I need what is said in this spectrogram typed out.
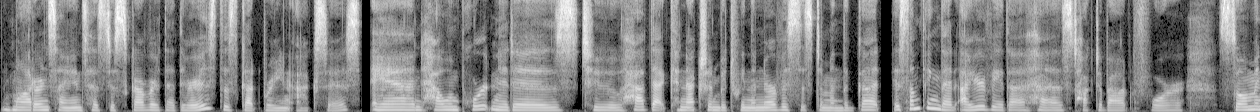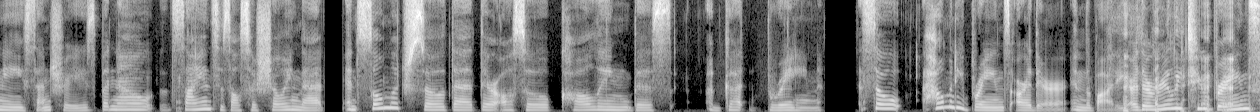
modern science has discovered that there is this gut brain axis and how important it is to have that connection between the nervous system and the gut is something that Ayurveda has talked about for so many centuries. But now science is also showing that, and so much so that they're also calling this a gut brain. So, how many brains are there in the body? Are there really two brains?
